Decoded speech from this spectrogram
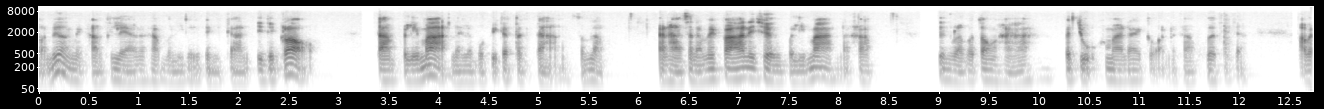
ต่อเนื่องในครั้งที่แล้วนะครับ วันนี้ก็จะเป็นการอินทิกรัลตามปริมาตรในระบบปิกัดต่างๆสำหรับการหาสนามไฟฟ้าในเชิงปริมาตรนะครับ ซึ่งเราก็ต้องหาประจุเข้ามาได้ก่อนนะครับ เพื่อที่จะเอาไป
